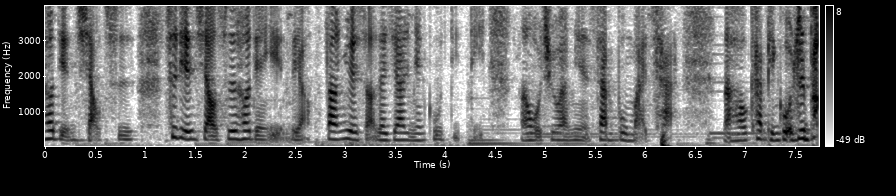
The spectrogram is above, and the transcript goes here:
喝点小吃，吃点小吃，喝点饮料，让月嫂在家里面顾弟弟，然后我去外面散步买菜，然后看苹果日报，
